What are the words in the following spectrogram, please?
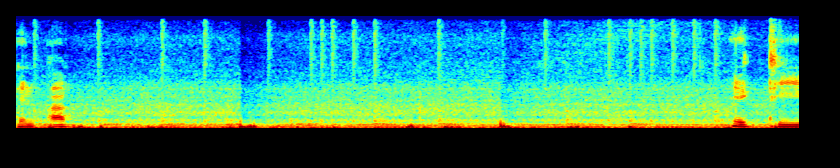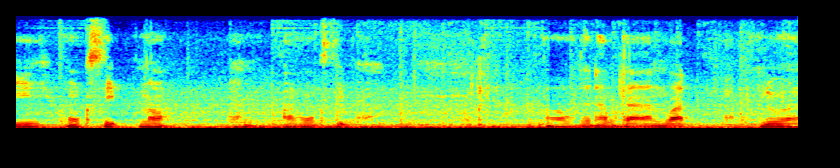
ป็นปลั๊ก XT 60เนาะปลั๊ก60ก็จะทำการวัดด้วย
